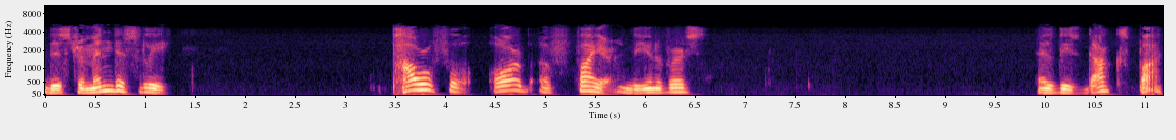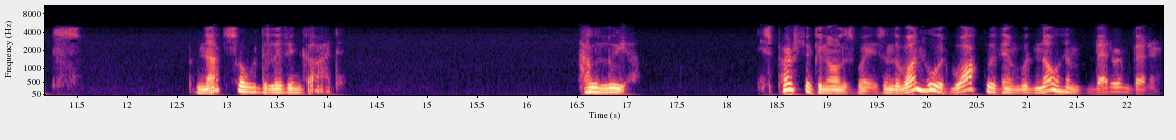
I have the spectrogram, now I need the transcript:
this tremendously powerful orb of fire in the universe has these dark spots, but not so with the living God. Hallelujah. He's perfect in all his ways. And the one who would walk with him would know him better and better.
